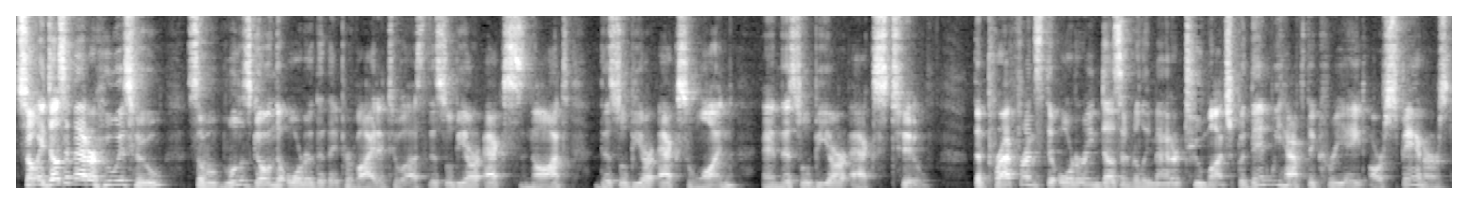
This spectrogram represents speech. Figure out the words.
So it doesn't matter who is who. So we'll just go in the order that they provided to us. This will be our x naught. This will be our x1. And this will be our x2. The preference, the ordering doesn't really matter too much. But then we have to create our spanners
